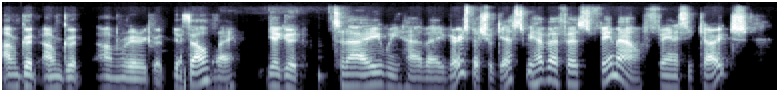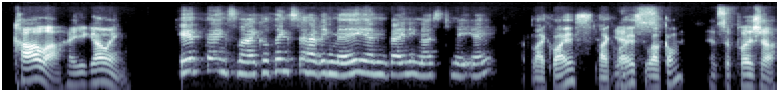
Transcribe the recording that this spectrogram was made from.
I'm good. I'm good. I'm very good. Yourself? Yeah, good. Today we have a very special guest. We have our first female fantasy coach, Carla. How you going? Good, thanks, Michael. Thanks for having me. And Bainey, nice to meet you. Likewise. Likewise. Yes. Welcome. It's a pleasure.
